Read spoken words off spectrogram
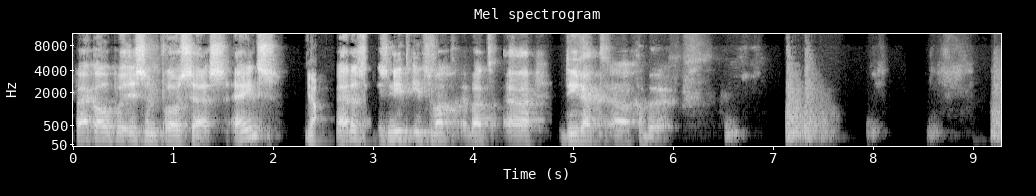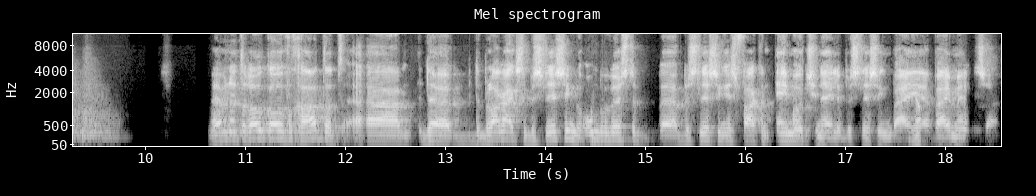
Verkopen is een proces. Eens? Ja. Hè, dus het is niet iets wat, wat uh, direct gebeurt. We hebben het er ook over gehad dat uh, de, de belangrijkste beslissing, de onbewuste uh, beslissing, is vaak een emotionele beslissing bij, ja. uh, bij mensen.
